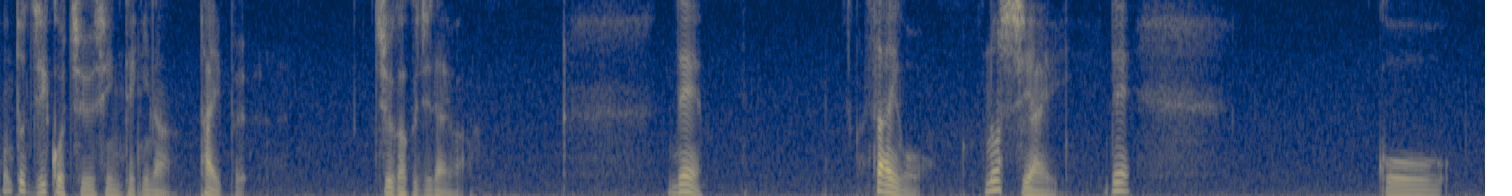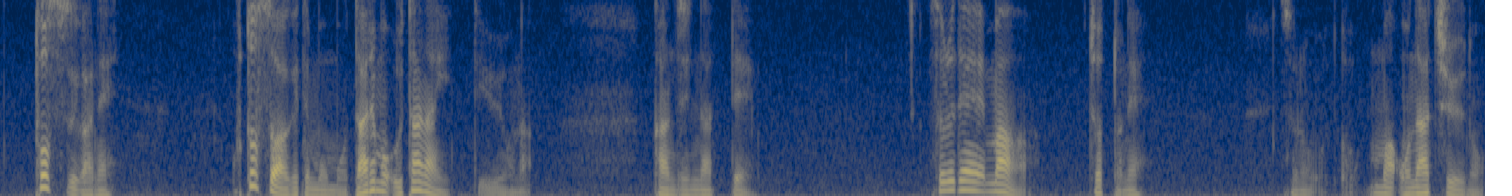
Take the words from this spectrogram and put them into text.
ほんと自己中心的なタイプ。中学時代は。で、最後の試合で、こう、トスがね、トスを上げてももう誰も打たないっていうような感じになって、それでまあ、ちょっとね、その、まあ、オナチューの、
